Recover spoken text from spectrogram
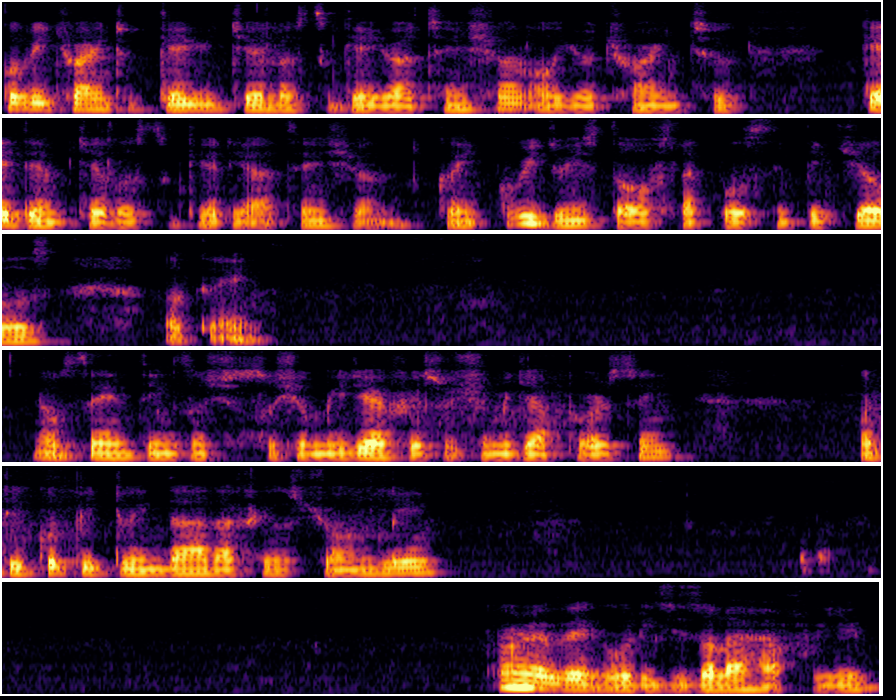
Could be trying to get you jealous to get your attention or you're trying to get them jealous to get their attention. Okay, could be doing stuff like posting pictures, okay? You know, saying things on social media if you're a social media person. But they could be doing that, I feel strongly. Alright, Virgo, this is all I have for you.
